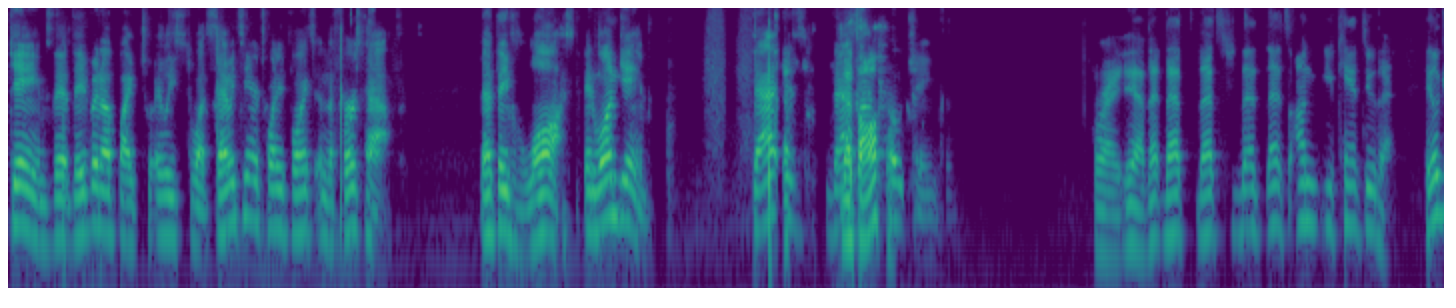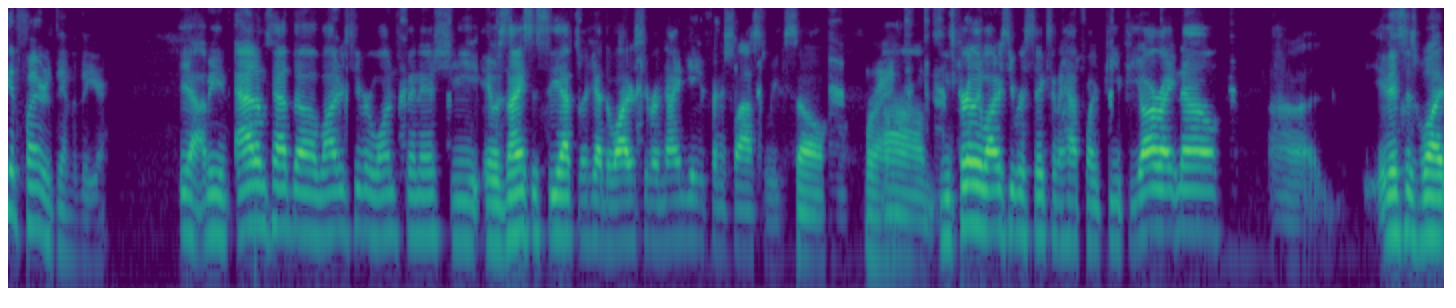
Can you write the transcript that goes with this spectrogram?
games that they've been up by t- at least what 17 or 20 points in the first half that they've lost in one game. That is that's, that's awful coaching. Right. Yeah. That that that's that that's un. You can't do that he'll get fired at the end of the year. Yeah, I mean Adams had the wide receiver one finish. He it was nice to see after he had the wide receiver ninety eight finish last week. So right, um, he's currently wide receiver six and a half point PPR right now. Uh, this is what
